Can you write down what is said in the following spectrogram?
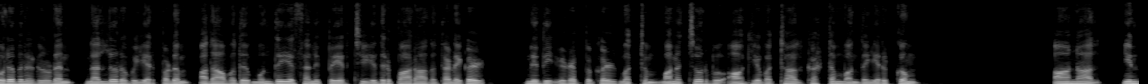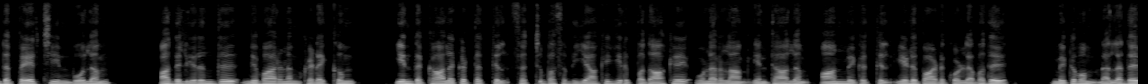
உறவினர்களுடன் நல்லுறவு ஏற்படும் அதாவது முந்தைய சனிப்பெயர்ச்சி எதிர்பாராத தடைகள் நிதி இழப்புகள் மற்றும் மனச்சோர்வு ஆகியவற்றால் கஷ்டம் வந்த இருக்கும். ஆனால் இந்த பயிற்சியின் மூலம் அதில் இருந்து நிவாரணம் கிடைக்கும். இந்த காலகட்டத்தில் சற்று வசதியாக இருப்பதாக உணரலாம் என்றாலும் ஆன்மீகத்தில் ஈடுபாடு கொள்ளவது மிகவும் நல்லது.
